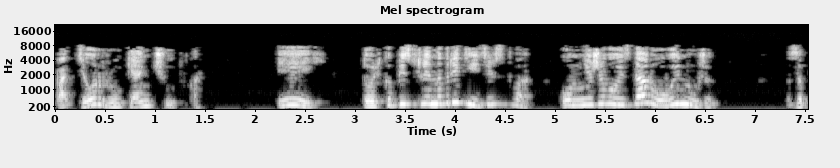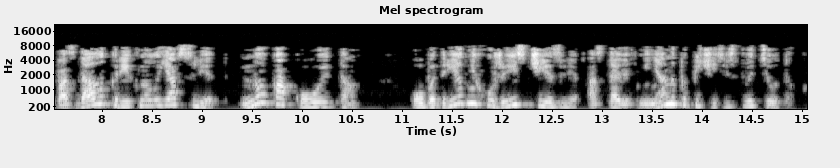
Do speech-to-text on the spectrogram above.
Потер руки Анчутка. Эй, только без члена вредительства, он мне живой и здоровый нужен. Запоздало крикнула я вслед, но какое там. Оба древних уже исчезли, оставив меня на попечительство теток. —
